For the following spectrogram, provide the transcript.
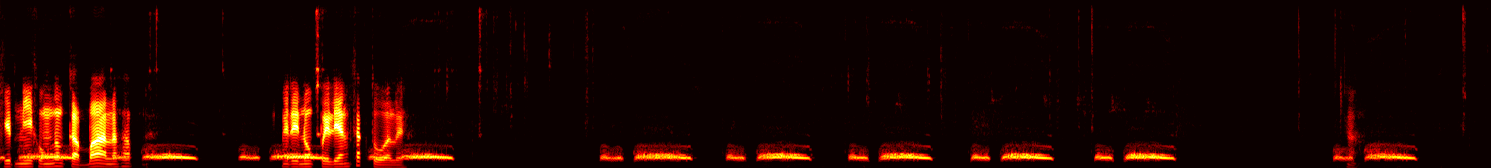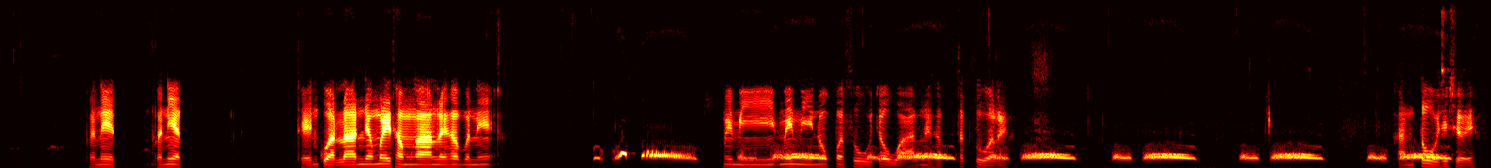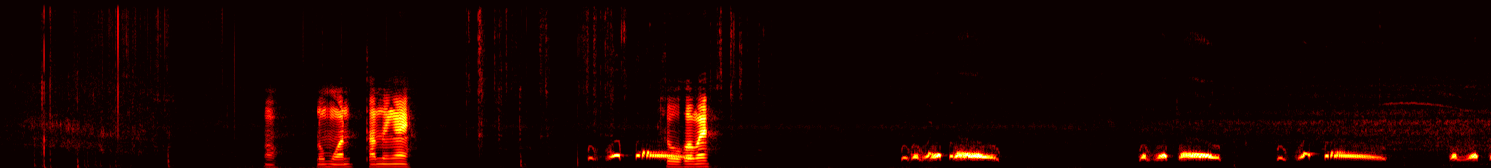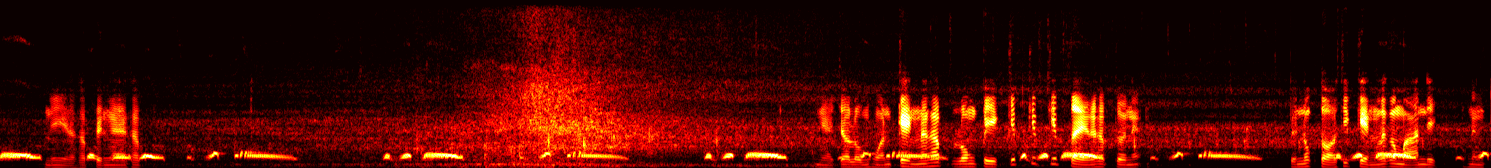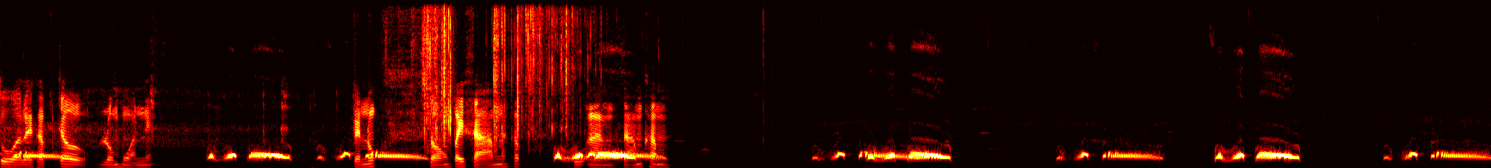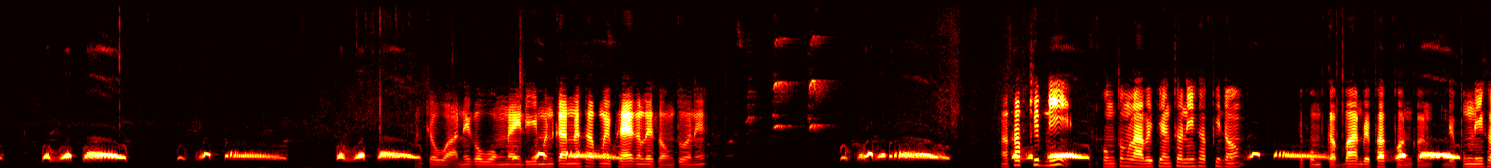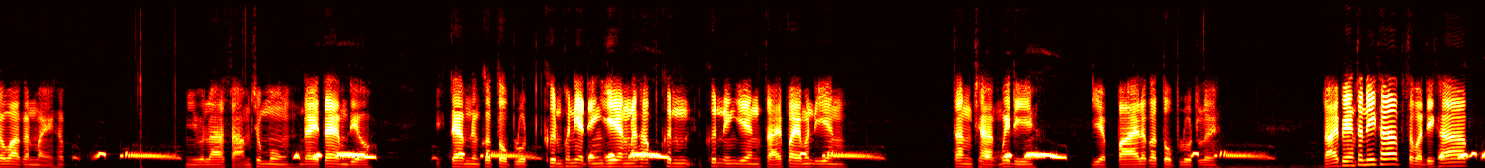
คลิปนี้คงต้องกลับบ้านแล้วครับ ไม่ได้นกไปเลี้ยงสักตัวเลย พระเนตรพระเนตรเถนกวาดลานยังไม่ได้ทำงานเลยครับ วันนี้ ไม่มีไม่มีนกมาสู้เจ้าหวานเลยครับ สักตัวเลยหันโต้เฉยๆอ๋อลุงหวนทำยังไง สู้เขาไหม นี่นะครับ เป็นไงครับ เนี่ยเจ้าลมหวนเก่งนะครับ ลงปีกกิ๊บกิ๊บกิ๊บใส่นะครับตัวนี้ เป็นนกต่อที่เก่งแล้วก็หมานอีกหนึ่งตัวเลยครับ เจ้าลมหวนเนี่ย เป็นนกสองไปสามนะครับกูอ่างสามคำ ส่วนเจ้านี่ก็วงในดีเหมือนกันนะครับ ไม่แพ้กันเลยสองตัวนี้เอาครับคลิปนี้คงต้องลาไปเพียงเท่านี้ครับพี่น้องเดี๋ยวผมกลับบ้านไปพักผ่อนก่อนเดี๋ยวพรุ่งนี้ค่อยว่ากันใหม่ครับ มีเวลาสามชั่วโมงได้แต้มเดียว อีกแต้มหนึ่งก็ตบหลุดขึ้นพเนียดเอียงๆนะครับ ขึ้นขึ้นเอียงๆสายไฟมันเอียง ตั้งฉากไม่ดี เหยียบปลายแล้วก็ตบหลุดเลยลาเพียงเท่านี้ครับ สวัสดีครับ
